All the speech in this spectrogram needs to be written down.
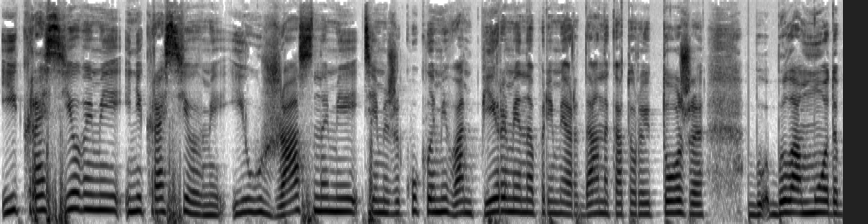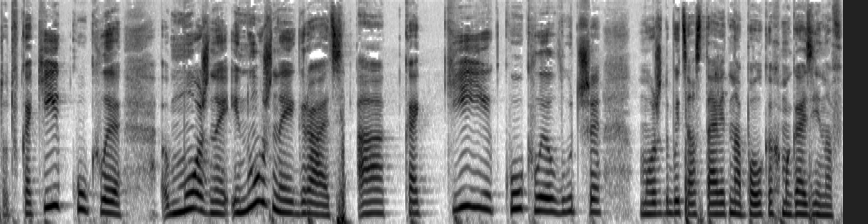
и красивыми, и некрасивыми, и ужасными, теми же куклами-вампирами, например, да, на которые тоже была мода. Вот в какие куклы можно и нужно играть, а какие куклы лучше, может быть, оставить на полках магазинов?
